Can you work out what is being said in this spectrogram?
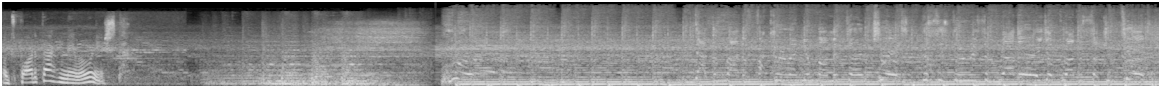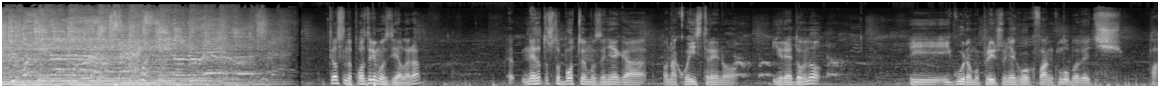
Od sporta nemamo ništa. Htio sam da pozdravimo Zdjelera, ne zato što botujemo za njega onako istrajno i redovno i, i guramo priču njegovog fan kluba već pa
